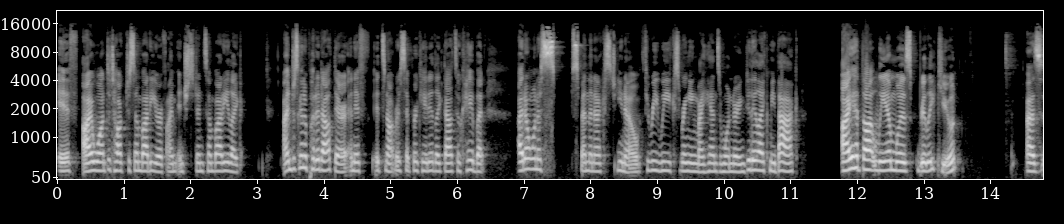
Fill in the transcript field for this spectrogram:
if I want to talk to somebody or if I'm interested in somebody, like, I'm just gonna put it out there, and if it's not reciprocated, like that's okay. But I don't want to s- spend the next, you know, three weeks wringing my hands and wondering, do they like me back? I had thought Liam was really cute, as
